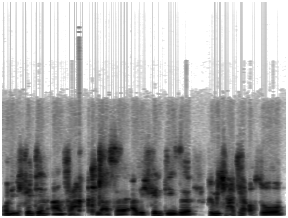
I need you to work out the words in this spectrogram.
Und ich finde den einfach klasse. Also ich finde diese, für mich hat er auch so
